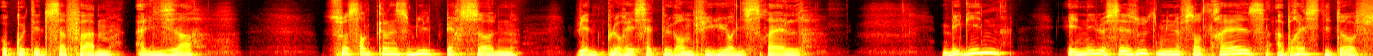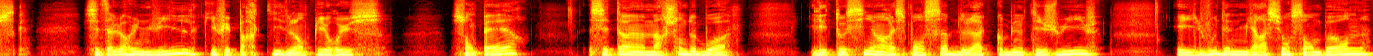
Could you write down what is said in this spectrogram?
aux côtés de sa femme, Alisa. 75 000 personnes viennent pleurer cette grande figure d'Israël. Begin est né le 16 août 1913 à Brest-Litovsk. C'est alors une ville qui fait partie de l'Empire russe. Son père, c'est un marchand de bois. Il est aussi un responsable de la communauté juive et il voue d'admiration sans borne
